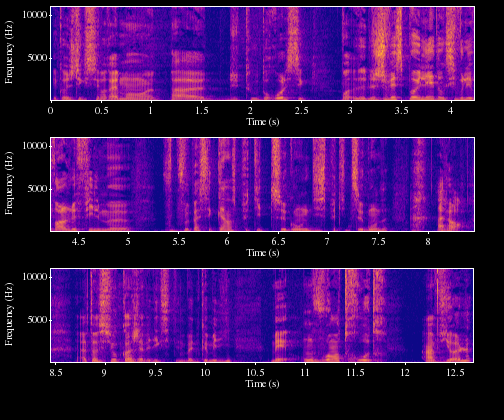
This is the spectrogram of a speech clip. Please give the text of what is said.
Et quand je dis que c'est vraiment pas du tout drôle, c'est Bon, je vais spoiler, donc si vous voulez voir le film, vous pouvez passer 15 petites secondes, 10 petites secondes. Alors, attention, quand j'avais dit que c'était une bonne comédie, mais on voit entre autres un viol,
